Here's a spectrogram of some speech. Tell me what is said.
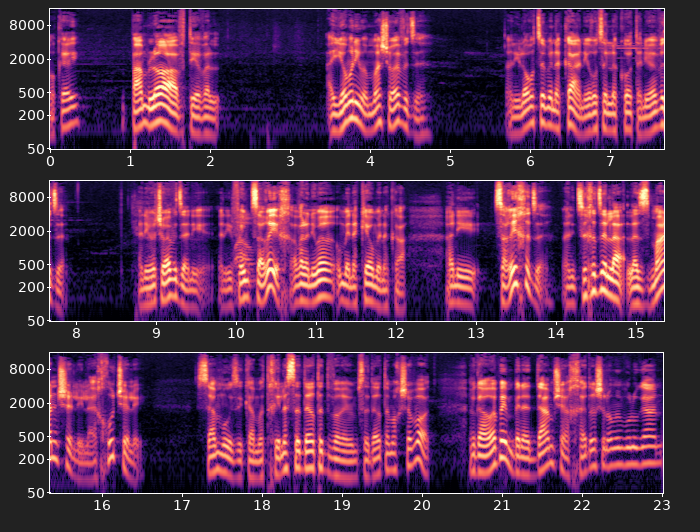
אוקיי? פעם לא אהבתי, אבל היום אני ממש אוהב את זה. אני לא רוצה מנקה, אני רוצה לנקות, אני אוהב את זה. אני באמת אוהב את זה, אני, אני לפעמים צריך, אבל אני אומר, הוא מנקה או מנקה. אני צריך את זה, אני צריך את זה לזמן שלי, לאיכות שלי. שם מוזיקה, מתחיל לסדר את הדברים, מסדר את המחשבות. וגם הרבה פעמים בן אדם שהחדר שלו מבולגן,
